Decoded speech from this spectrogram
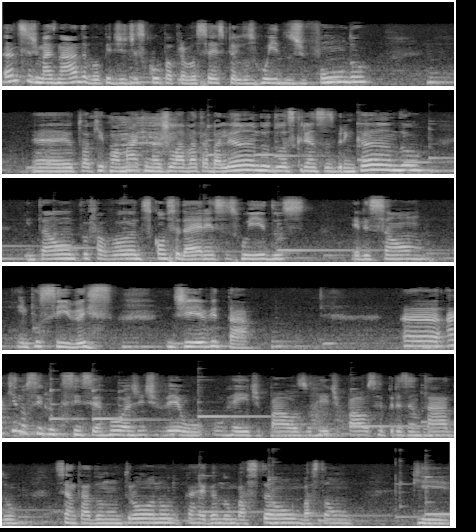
Antes de mais nada, vou pedir desculpa para vocês pelos ruídos de fundo. É, eu estou aqui com uma máquina de lavar trabalhando, duas crianças brincando. Então, por favor, desconsiderem esses ruídos. Eles são impossíveis de evitar. Uh, aqui no ciclo que se encerrou, a gente vê o, o, rei de paus, o rei de paus representado sentado num trono, carregando um bastão, um bastão que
